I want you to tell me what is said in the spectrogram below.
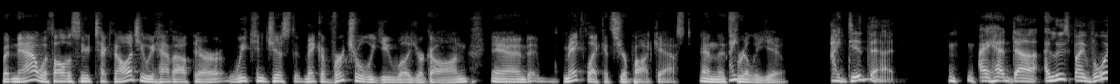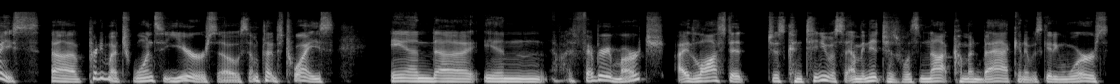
But now with all this new technology we have out there, we can just make a virtual you while you're gone and make like it's your podcast and it's I, really you. I did that. I had uh, I lose my voice uh, pretty much once a year or so, sometimes twice. And uh, in February, March, I lost it just continuously. I mean, it just was not coming back, and it was getting worse.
